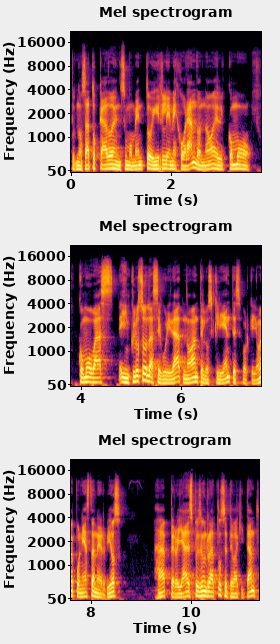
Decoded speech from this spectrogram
pues nos ha tocado en su momento irle mejorando, ¿no? El cómo, cómo vas, e incluso la seguridad, ¿no? Ante los clientes, porque yo me ponía hasta nervioso. Ajá, pero ya después de un rato se te va quitando.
